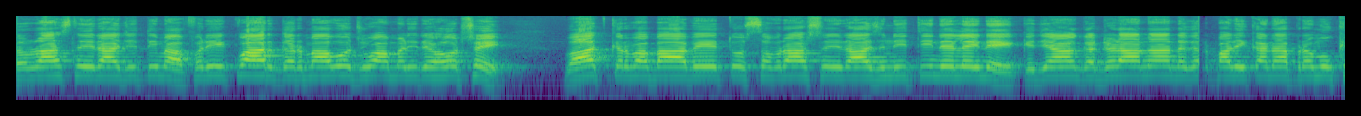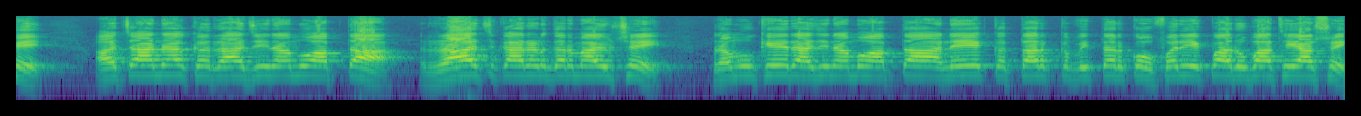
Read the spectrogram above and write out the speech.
સૌરાષ્ટ્રની રાજનીતિમાં ફરી એકવાર ગરમાવો જોવા મળી રહ્યો છે. વાત કરવામાં આવે તો સૌરાષ્ટ્રની રાજનીતિને લઈને કે જ્યાં ગઢડાના નગરપાલિકાના પ્રમુખે અચાનક રાજીનામું આપતા રાજકારણ ગરમાયું છે. પ્રમુખે રાજીનામું આપતા અનેક તર્ક વિતર્કો ફરી એકવાર ઊભા થયા છે.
